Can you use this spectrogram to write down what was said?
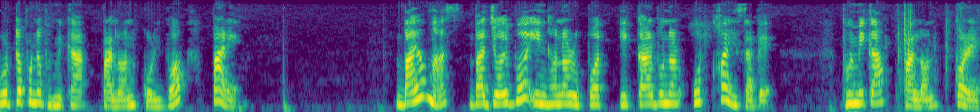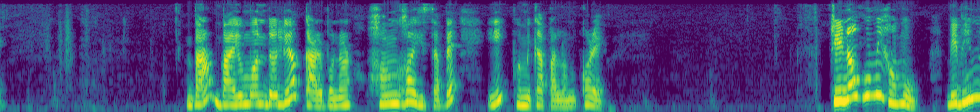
গুৰুত্বপূৰ্ণ ভূমিকা পালন কৰিব পাৰে। বায়'মাছ বা জৈৱ ইন্ধনৰ ৰূপত ই কাৰ্বনৰ উৎস হিচাপে ভূমিকা পালন কৰে বা বায়ুমণ্ডলীয় কাৰ্বনৰ সংঘ হিচাপে ই ভূমিকা পালন কৰে। তৃণভূমিসমূহ বিভিন্ন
